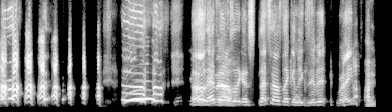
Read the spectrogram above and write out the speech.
oh, that sounds like a that sounds like an exhibit, right? right.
